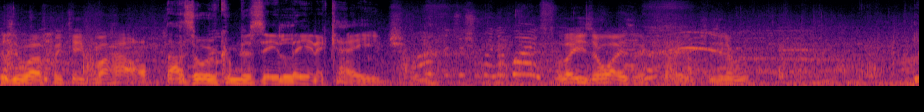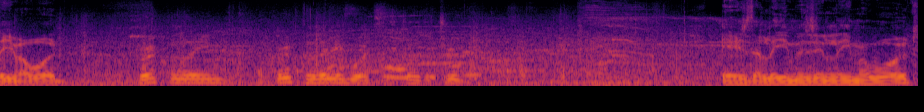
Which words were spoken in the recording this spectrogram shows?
Is it worth me keeping my hat off? That's all we've come to see. Lee in a cage. Just run away from Lee's always in a cage. She's in a, Lemur wood. Group of a group of woods is called a troop. Here's the lemurs in Lemur Wood.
